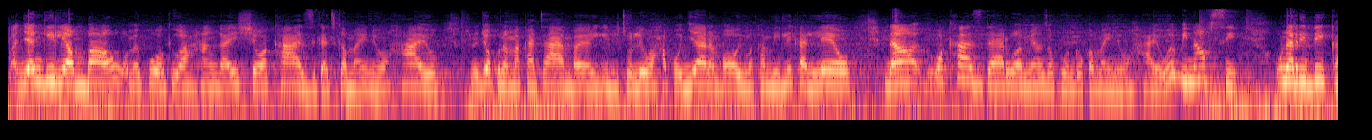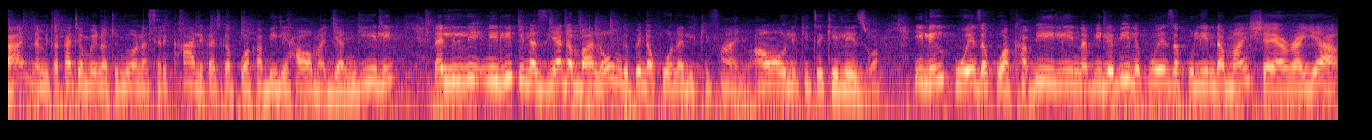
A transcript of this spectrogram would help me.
Majangili ambao wamekuwa wakiwahangaisha wakazi katika maeneo hayo. Tunajua kuna makataa ambayo ilitolewa hapo jana ambao imekamilika leo na wakazi tayari wameanza kuondoka maeneo hayo. Wewe binafsi unaridhika na mikakati ambayo inatumiwa na serikali katika kuwakabili hawa majangili, na ni lipi la ziada ambalo ungependa kuona likifanywa au likitekelezwa ili kuweza kuwakabili na vile vile kuweza kulinda maisha ya raia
